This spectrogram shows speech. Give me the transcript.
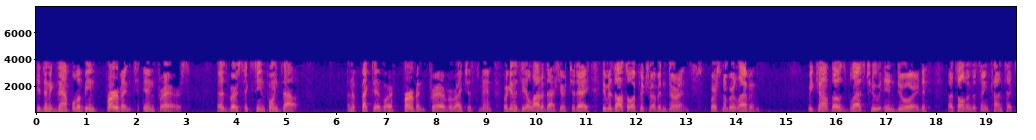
He's an example of being fervent in prayers, as verse 16 points out. An effective or fervent prayer of a righteous man. We're going to see a lot of that here today. He was also a picture of endurance. Verse number 11. We count those blessed who endured. That's all in the same context,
